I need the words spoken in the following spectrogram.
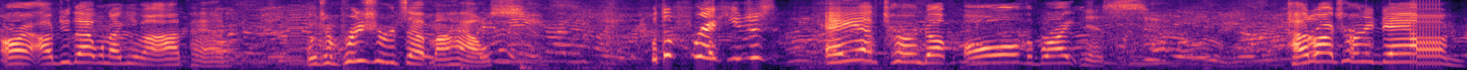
All right, I'll do that when I get my iPad, which I'm pretty sure it's at my house. What the frick? You just AF turned up all the brightness. How do I turn it down?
